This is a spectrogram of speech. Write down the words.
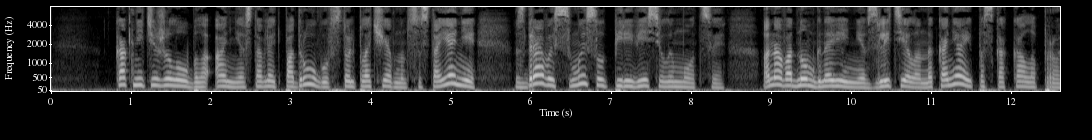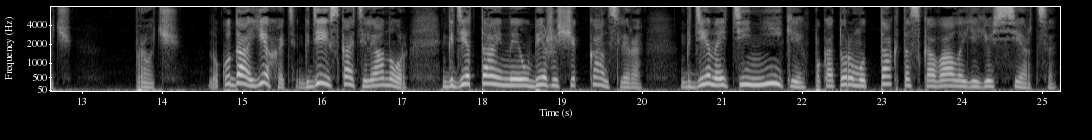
Как не тяжело было Анне оставлять подругу в столь плачевном состоянии, Здравый смысл перевесил эмоции. Она в одно мгновение взлетела на коня и поскакала прочь. Прочь. Но куда ехать? Где искать Элеонор? Где тайное убежище канцлера? Где найти Ники, по которому так тосковало ее сердце?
